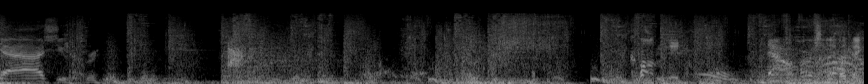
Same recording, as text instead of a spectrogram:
Yeah, sure. Come here. Now, first Hoping.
